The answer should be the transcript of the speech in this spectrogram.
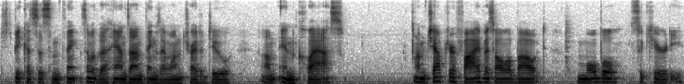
just because of some, some of the hands-on things I want to try to do um, in class. Um, chapter 5 is all about mobile security.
